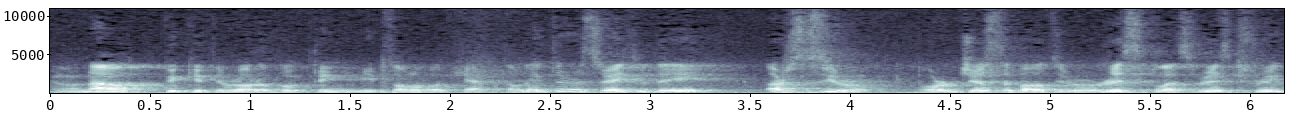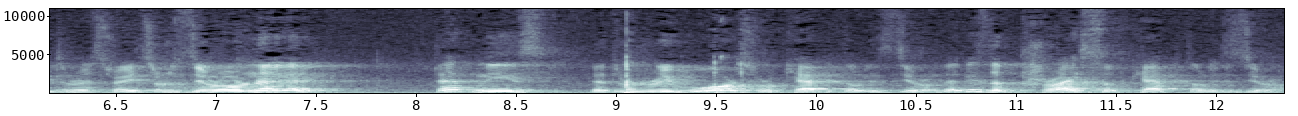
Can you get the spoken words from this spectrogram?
You know, now Piketty wrote a book thinking it's all about capital. Interest rates today are zero, or just about zero. Riskless, risk-free interest rates are zero or negative. That means that the reward for capital is zero. That means the price of capital is zero.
